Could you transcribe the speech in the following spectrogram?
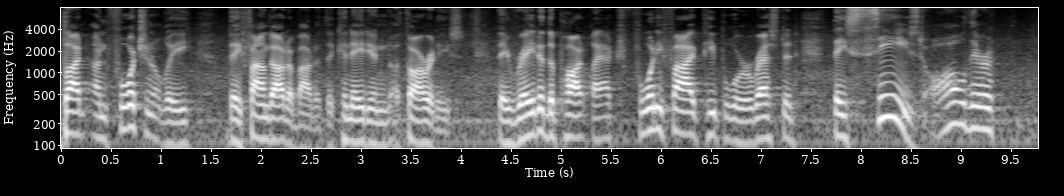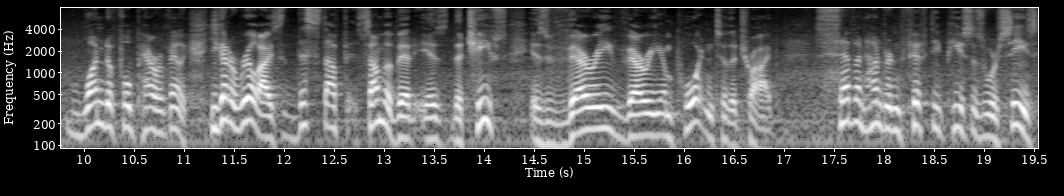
But unfortunately, they found out about it, the Canadian authorities. They raided the potlatch, 45 people were arrested. They seized all their wonderful paraphernalia. You got to realize this stuff, some of it is, the chiefs, is very, very important to the tribe. 750 pieces were seized,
